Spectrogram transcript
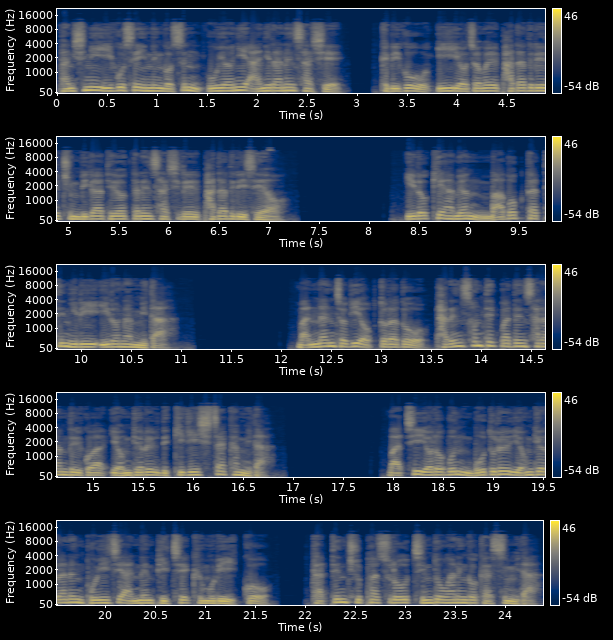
당신이 이곳에 있는 것은 우연이 아니라는 사실, 그리고 이 여정을 받아들일 준비가 되었다는 사실을 받아들이세요. 이렇게 하면 마법 같은 일이 일어납니다. 만난 적이 없더라도 다른 선택받은 사람들과 연결을 느끼기 시작합니다. 마치 여러분 모두를 연결하는 보이지 않는 빛의 그물이 있고 같은 주파수로 진동하는 것 같습니다.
